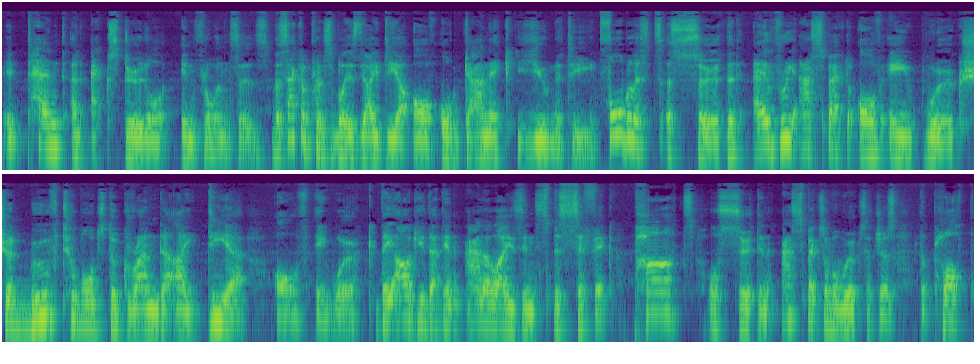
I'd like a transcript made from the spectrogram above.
intent and external influences. The second principle is the idea of organic unity. Formalists assert that every aspect of a work should move towards the grander idea of a work. They argue that in analysing specific parts or certain aspects of a work such as the plot,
